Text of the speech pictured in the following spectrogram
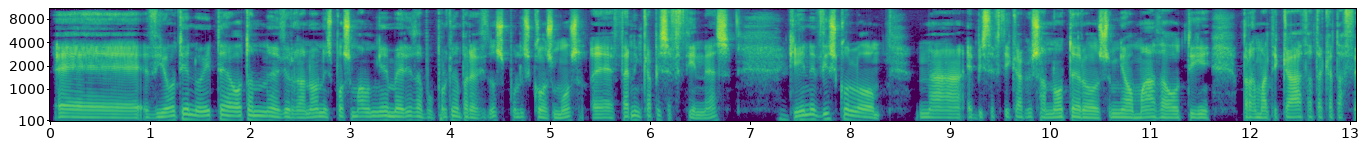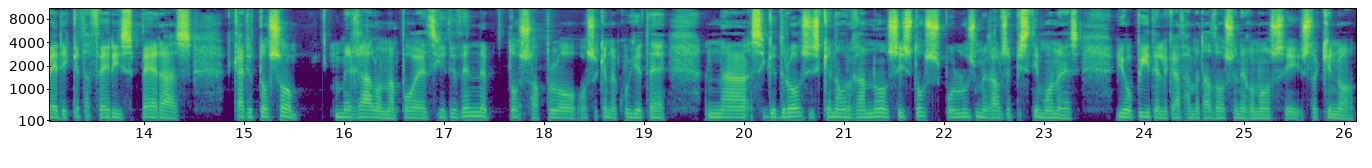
Ε, διότι εννοείται όταν διοργανώνεις πόσο μάλλον μια ημερίδα που πρόκειται να παρευθεί τόσο πολλοί κόσμος, ε, φέρνει κάποιες ευθύνες και είναι δύσκολο να εμπιστευτεί κάποιος ανώτερος μια ομάδα ότι πραγματικά θα τα καταφέρει και θα φέρει εις πέρας κάτι τόσο μεγάλο να πω έτσι, γιατί δεν είναι τόσο απλό όσο και να ακούγεται να συγκεντρώσεις και να οργανώσεις τόσους πολλούς μεγάλους επιστήμονες οι οποίοι τελικά θα μεταδώσουν γνώση στο κοινό.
